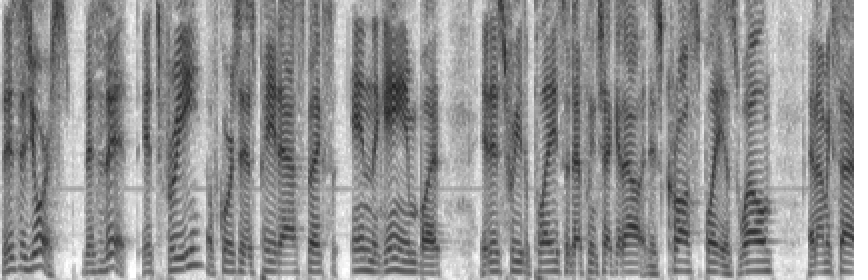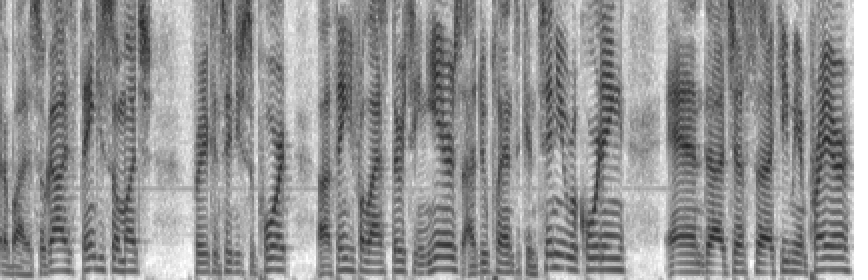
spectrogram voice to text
this is yours. This is it. It's free. Of course, there's paid aspects in the game, but it is free to play. So definitely check it out. It is cross play as well. And I'm excited about it. So, guys, thank you so much for your continued support. Uh, thank you for the last 13 years. I do plan to continue recording and uh, just uh, keep me in prayer.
